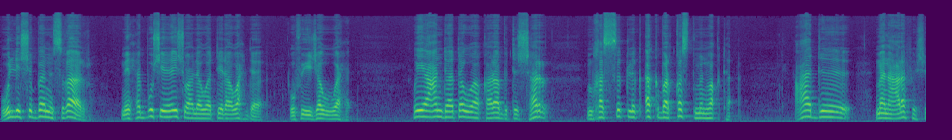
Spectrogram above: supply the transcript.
واللي الشبان الصغار ما يحبوش يعيشوا على وتيرة واحدة وفي جو واحد. وهي عندها توا قرابة الشهر مخصت لك أكبر قسط من وقتها. عاد ما نعرفش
